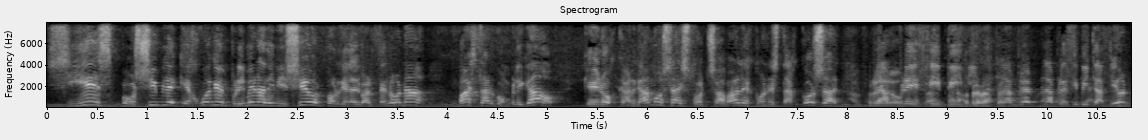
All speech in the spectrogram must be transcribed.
si es posible que juegue en primera división, porque en el Barcelona va a estar complicado. Que nos cargamos a estos chavales con estas cosas. La, Alfredo. precipi- Alfredo, espera. la pre- la precipitación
